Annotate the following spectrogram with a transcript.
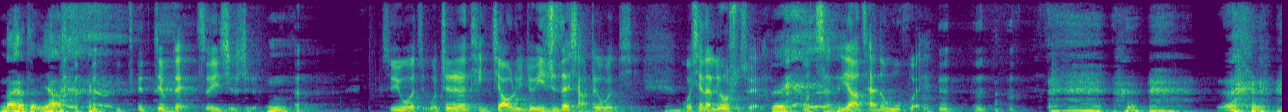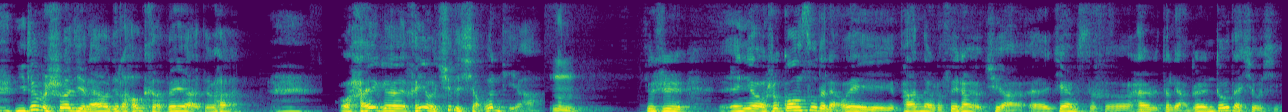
那又怎么样？对对不对？所以这是嗯，所以我我这人挺焦虑，就一直在想这个问题。我现在六十岁了，对我怎样才能无悔？你这么说起来，我觉得好可悲啊，对吧？我还有一个很有趣的小问题啊，嗯就是呃要说光速的两位 partner 都非常有趣啊，呃，James 和 Harry 他两个人都在修行，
